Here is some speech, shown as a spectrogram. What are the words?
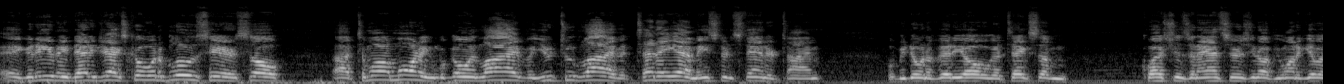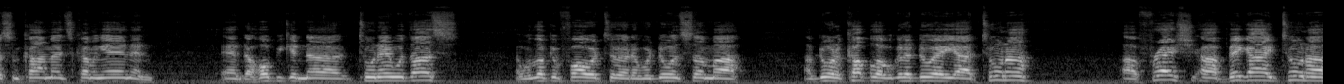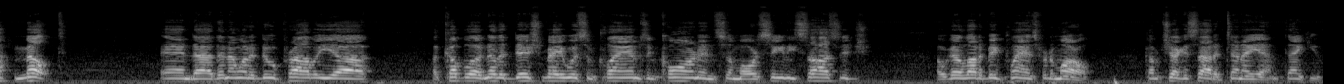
Hey, good evening. Daddy Jack's Cooking with the Blues here. So, uh, tomorrow morning we're going live, YouTube live at 10 a.m. Eastern Standard Time. We'll be doing a video. We're going to take some questions and answers. You know, if you want to give us some comments coming in, and and uh, hope you can uh, tune in with us. And we're looking forward to it. And we're doing some. Uh, I'm doing a couple of. We're going to do a uh, tuna, fresh uh, big-eyed tuna melt and uh, then I want to do probably uh, a couple of another dish made with some clams and corn and some Orsini sausage. I've got a lot of big plans for tomorrow. Come check us out at 10 a.m. Thank you.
